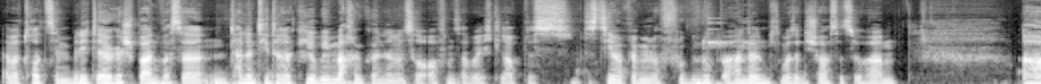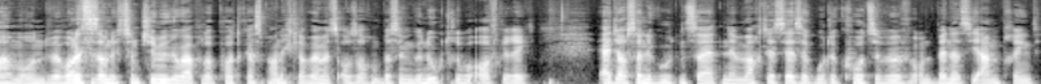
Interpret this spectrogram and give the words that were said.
Aber trotzdem bin ich da gespannt, was da ein talentierterer QB machen könnte in unserer Offense. Aber ich glaube, das, das Thema werden wir noch früh genug behandeln, beziehungsweise die Chance dazu haben. Ähm, und wir wollen es jetzt auch nicht zum Jimmy Garoppolo Podcast machen. Ich glaube, wir haben jetzt auch, auch ein bisschen genug drüber aufgeregt. Er hat ja auch seine guten Zeiten. Er macht ja sehr, sehr gute kurze Würfe und wenn er sie anbringt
